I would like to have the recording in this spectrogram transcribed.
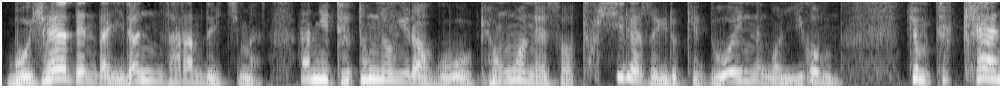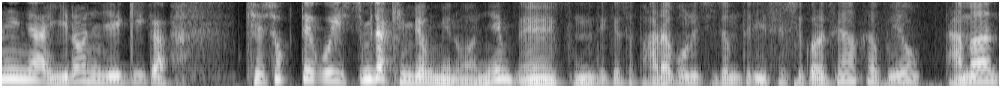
모셔야 된다 이런 사람도 있지만 아니 대통령이라고 병원에서 특실에서 이렇게 누워 있는 건 이건 음. 좀 특혜 아니냐 이런 얘기가 계속되고 있습니다. 김병민 의원님. 네, 국민들께서 바라보는 지점들이 있으실 거라 생각하고요. 다만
